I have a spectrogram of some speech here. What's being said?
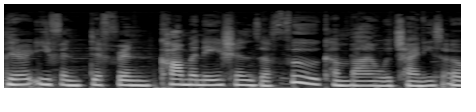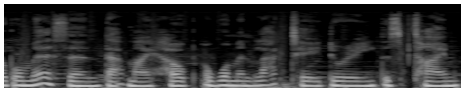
There are even different combinations of food combined with Chinese herbal medicine that might help a woman lactate during this time,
